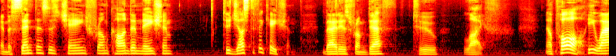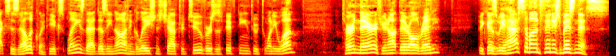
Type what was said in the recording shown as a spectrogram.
and the sentence is changed from condemnation to justification. That is, from death to life. Now, Paul, he waxes eloquent. He explains that, does he not, in Galatians chapter 2, verses 15 through 21. Turn there if you're not there already, because we have some unfinished business.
